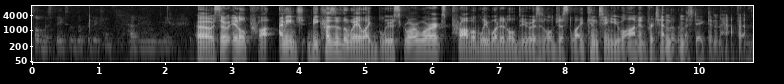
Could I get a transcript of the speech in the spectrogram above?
some mistakes in the predictions, how do you make, Oh, so it'll pro, I mean, because of the way like BLEU score works, probably what it'll do is it'll just like continue on and pretend that the mistake didn't happen.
